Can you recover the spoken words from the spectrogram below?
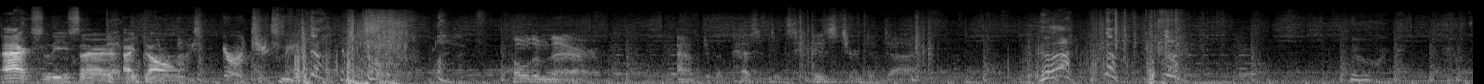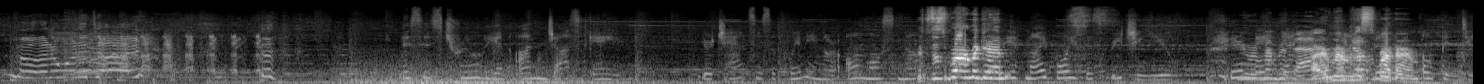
Actually, sir, I don't. Eyes irritates me. Hold him there. After the peasant, it's his turn to die. No, No, I don't want to die! This is truly an unjust game. Your chances of winning are almost none. It's the sperm again. If my voice is reaching you, there You may remember yet that? be I remember the sperm. open to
